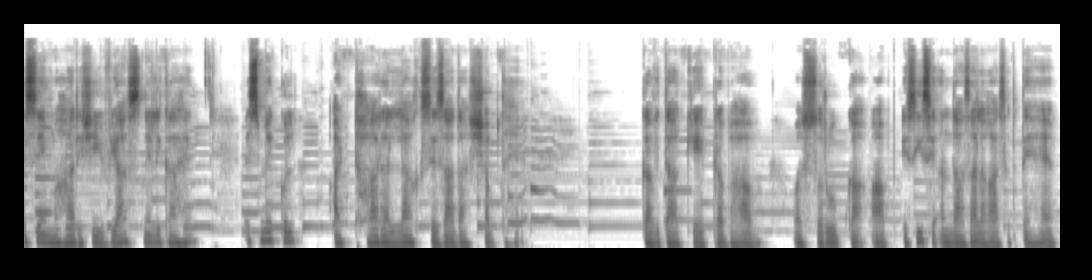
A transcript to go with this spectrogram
इसे महर्षि व्यास ने लिखा है। इसमें कुल 18 लाख से ज़्यादा शब्द हैं। कविता के प्रभाव और स्वरूप का आप इसी से अंदाज़ा लगा सकते हैं।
